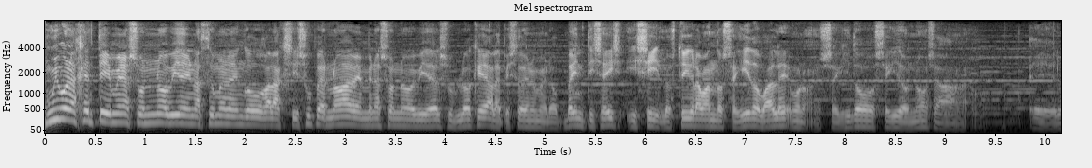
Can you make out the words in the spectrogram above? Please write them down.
Muy buena gente, bienvenidos a un nuevo vídeo de Inazuma Lengo Galaxy Supernova, bienvenidos a un nuevo vídeo del subbloque, al episodio número 26, y sí, lo estoy grabando seguido, ¿vale? Bueno, seguido, seguido no, o sea, el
